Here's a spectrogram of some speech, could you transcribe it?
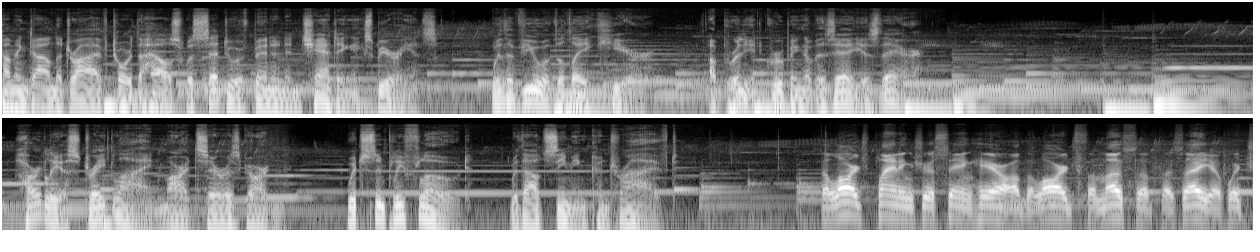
Coming down the drive toward the house was said to have been an enchanting experience, with a view of the lake here, a brilliant grouping of azaleas there. Hardly a straight line marred Sarah's garden, which simply flowed without seeming contrived. The large plantings you're seeing here are the large Formosa azalea, which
